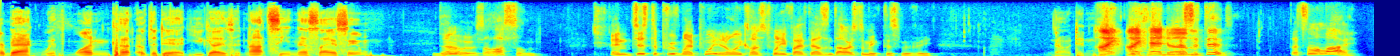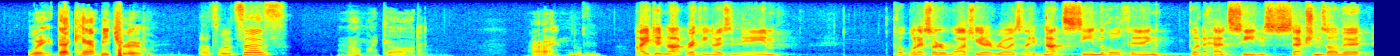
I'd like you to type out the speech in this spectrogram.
All right. We're back with one cut of the dead. You guys had not seen this, I assume. No, it was awesome. And just to prove my point, it only cost twenty five thousand dollars to make this movie. No, it didn't. I, I had um, yes, it did. That's not a lie. Wait, that can't be true. That's what it says. Oh my God. All right. I did not recognize the name, but when I started watching it, I realized I had not seen the whole thing, but I had seen sections of it,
